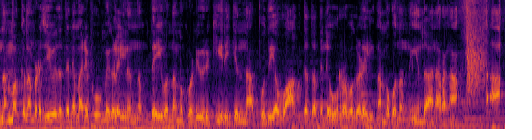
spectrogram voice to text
നമുക്ക് നമ്മുടെ ജീവിതത്തിന്റെ മരുഭൂമികളിൽ നിന്നും ദൈവം നമുക്ക് വേണ്ടി ഒരുക്കിയിരിക്കുന്ന പുതിയ വാഗ്ദത്തത്തിന്റെ ഉറവുകളിൽ നമുക്കൊന്ന് നീന്താൻ ഇറങ്ങാം ആ,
